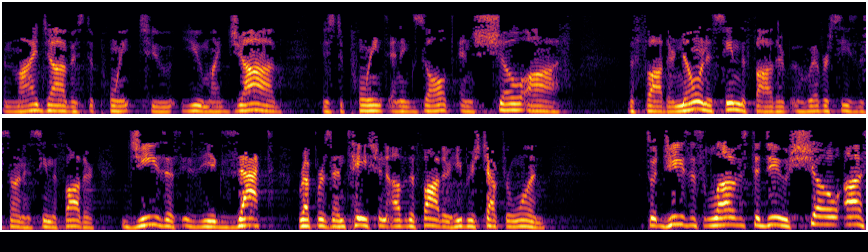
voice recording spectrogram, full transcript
and my job is to point to you. My job is to point and exalt and show off the Father. No one has seen the Father, but whoever sees the Son has seen the Father. Jesus is the exact representation of the Father. Hebrews chapter 1. That's what Jesus loves to do show us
